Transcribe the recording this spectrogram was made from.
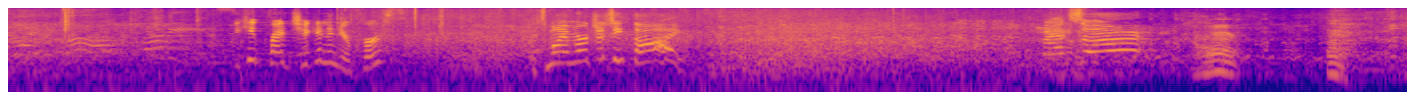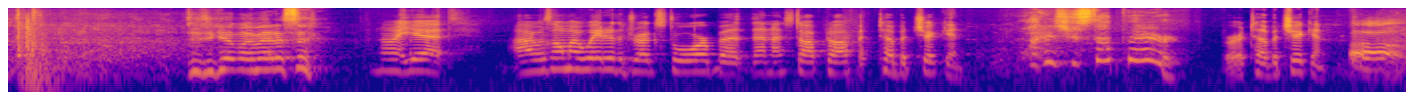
I love bunnies. You keep fried chicken in your purse? It's my emergency thigh. Spencer! Oh. Did you get my medicine? Not yet. I was on my way to the drugstore, but then I stopped off at Tub of Chicken Why did you stop there? for a tub of chicken. Oh.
